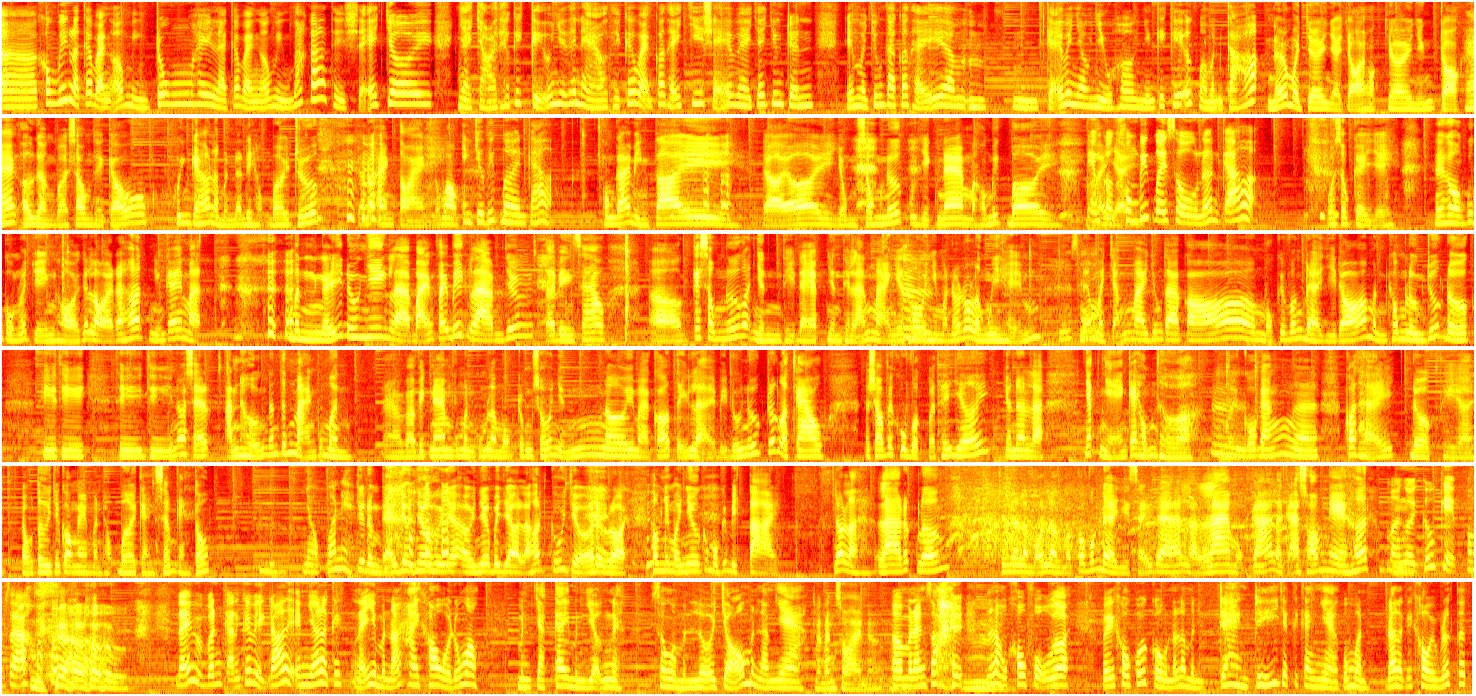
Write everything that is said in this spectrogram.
à, không biết là các bạn ở miền trung hay là các bạn ở miền bắc á thì sẽ chơi nhà tròi theo cái kiểu như thế nào? Thì các bạn có thể chia sẻ về cho chương trình để mà chúng ta có thể um, um, um, kể với nhau nhiều hơn những cái ký ức mà mình có. Nếu mà chơi nhà chòi hoặc chơi những trò khác ở gần bờ sông thì cáo khuyến cáo là mình nên đi học bơi trước cho nó an toàn đúng không? Em chưa biết bơi anh cáo ạ. Con gái miền tây trời ơi dùng sông nước của việt nam mà không biết bơi. Em Bởi còn vậy. không biết bơi xuồng nữa anh cáo ạ. Ủa sao kỳ vậy thế không? Cuối cùng nói chuyện hồi cái lòi ra hết những cái mà mình nghĩ đương nhiên là bạn phải biết làm chứ. Tại vì sao? Ờ, cái sông nước á, nhìn thì đẹp nhìn thì lãng mạn vậy Ừ. thôi nhưng mà nó rất là nguy hiểm. Nếu mà chẳng may chúng ta có một cái vấn đề gì đó mình không lường trước được thì thì thì thì nó sẽ ảnh hưởng đến tính mạng của mình à, và Việt Nam của mình cũng là một trong số những nơi mà có tỷ lệ bị đuối nước rất là cao so với khu vực và thế giới. Cho nên là nhắc nhẹ cái không thừa Ừ. người cố gắng ờ, có thể được thì ờ, đầu tư cho con em mình học bơi càng sớm càng tốt. Ừ, nhột quá nè. Chứ đừng để cho như nha ừ như bây giờ là hết cứu chữa được rồi. Không nhưng mà như có một cái biệt tài đó là la rất lớn. Cho nên là mỗi lần mà có vấn đề gì xảy ra là la một cái là cả xóm nghe hết. Mọi người cứu kịp không sao đấy và bên cạnh cái việc đó thì em nhớ là cái nãy giờ mình nói hai khâu rồi đúng không? Mình chặt cây mình dựng nè xong rồi mình lựa chỗ mình làm nhà. Mình ăn xoài nữa. À, mình ăn xoài. Ừ. đó là một khâu phụ thôi. Và cái khâu cuối cùng đó là mình trang trí cho cái căn nhà của mình. Đó là cái khâu em rất thích.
